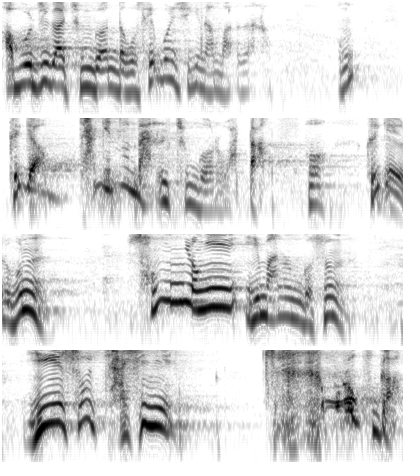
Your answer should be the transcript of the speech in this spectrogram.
아버지가 증거한다고 세 번씩이나 말하잖아. 응? 그러니까 자기도 나를 증거하러 왔다. 어? 그러니까 여러분 성령이 임하는 것은 예수 자신이 참으로 그가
